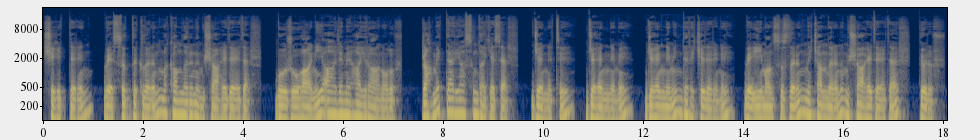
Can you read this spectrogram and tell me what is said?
şehitlerin ve sıddıkların makamlarını müşahede eder. Bu ruhani aleme hayran olur. Rahmet deryasında gezer. Cenneti, cehennemi, cehennemin derekelerini ve imansızların mekanlarını müşahede eder, görür.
